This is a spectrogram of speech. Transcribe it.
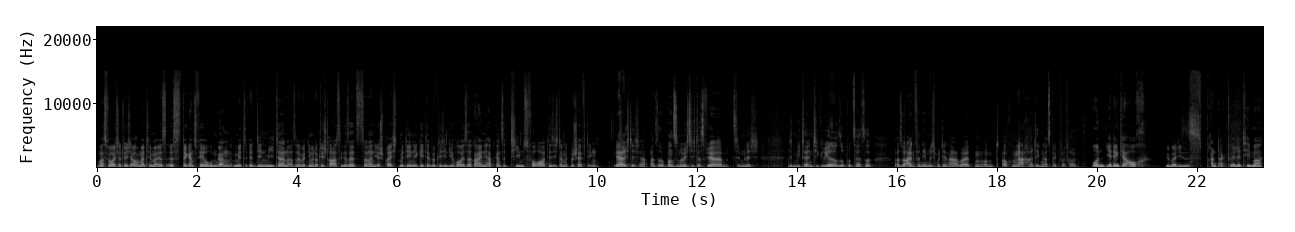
Was für euch natürlich auch immer ein Thema ist, ist der ganz faire Umgang mit den Mietern. Also da wird niemand auf die Straße gesetzt, sondern ihr sprecht mit denen, ihr geht ja wirklich in die Häuser rein, ihr habt ganze Teams vor Ort, die sich damit beschäftigen. Ja, richtig, ja. Also bei uns ist immer wichtig, dass wir ziemlich den Mieter integrieren in unsere Prozesse, also einvernehmlich mit denen arbeiten und auch einen nachhaltigen Aspekt verfolgen. Und ihr denkt ja auch über dieses brandaktuelle Thema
